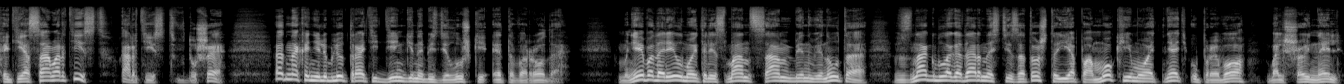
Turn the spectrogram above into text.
«Хоть я сам артист, артист в душе, однако не люблю тратить деньги на безделушки этого рода. Мне подарил мой талисман сам Бенвенуто в знак благодарности за то, что я помог ему отнять у Прево Большой Нель.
